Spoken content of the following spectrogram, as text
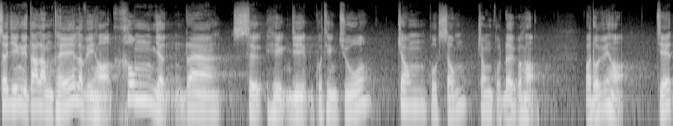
Sở dĩ người ta làm thế là vì họ không nhận ra sự hiện diện của Thiên Chúa trong cuộc sống, trong cuộc đời của họ. Và đối với họ, chết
